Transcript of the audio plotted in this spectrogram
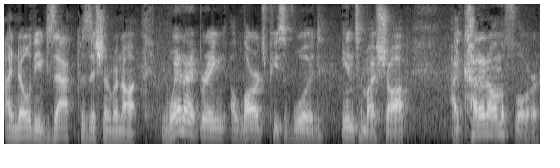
I know the exact position of a knot. When I bring a large piece of wood into my shop, I cut it on the floor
